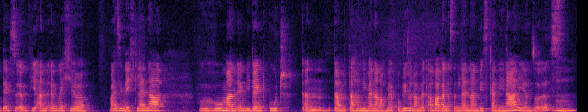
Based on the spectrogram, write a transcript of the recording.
denkst du irgendwie an irgendwelche, weiß ich nicht, Länder, wo, wo man irgendwie denkt, gut, dann damit, da haben die Männer noch mehr Probleme damit. Aber wenn das in Ländern wie Skandinavien so ist, mhm.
